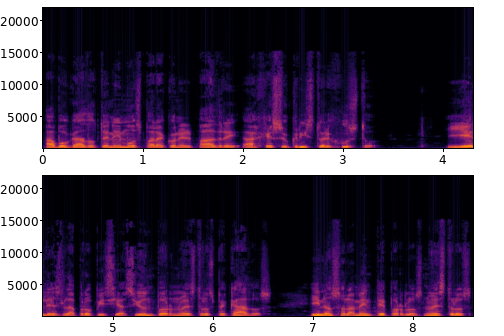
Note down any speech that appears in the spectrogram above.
abogado tenemos para con el Padre a Jesucristo el justo. Y Él es la propiciación por nuestros pecados, y no solamente por los nuestros,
